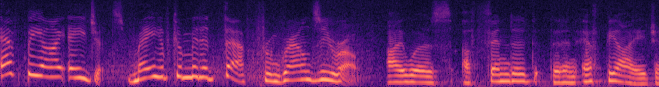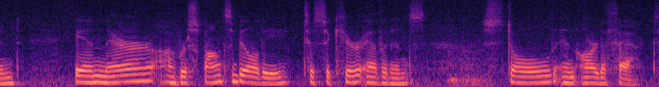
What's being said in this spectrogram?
FBI agents may have committed theft from Ground Zero. I was offended that an FBI agent, in their uh, responsibility to secure evidence, stole an artifact.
